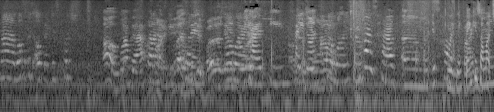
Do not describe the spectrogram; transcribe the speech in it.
hi. Welcome is open. Just push. Oh my bad. I thought I had to be buzzing. Don't worry. Hey guys, E, how you doing? Okay, well, you You guys have um. it's Excuse me. Thank you so much.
